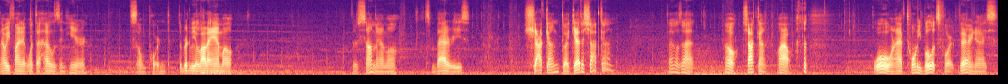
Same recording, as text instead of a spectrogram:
Now we find out what the hell is in here. It's so important. There better be a lot of ammo. There's some ammo. Some batteries. Shotgun? Do I get a shotgun? What the hell is that? Oh, shotgun. Wow. Whoa, and I have 20 bullets for it. Very nice.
